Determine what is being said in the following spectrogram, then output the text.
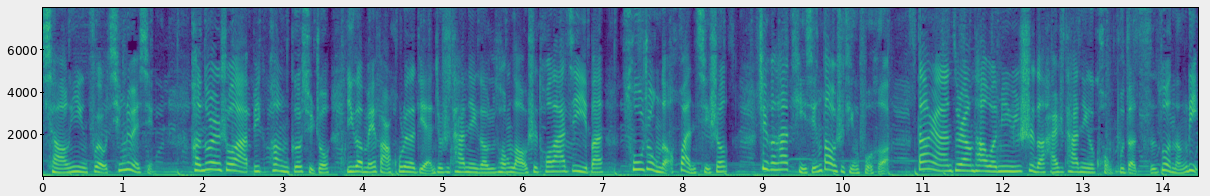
强硬富有侵略性。很多人说啊，Big Pun 歌曲中一个没法忽略的点就是他那个如同老式拖拉机一般粗重的换气声，这和他体型倒是挺符合。当然，最让他闻名于世的还是他那个恐怖的词作能力，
